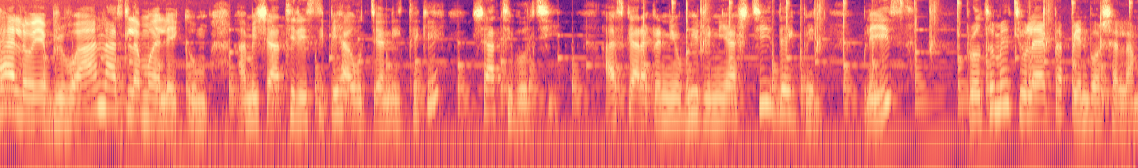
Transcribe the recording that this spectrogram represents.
হ্যালো এভরিওয়ান আসসালামু আলাইকুম আমি সাথী রেসিপি হাউস চ্যানেল থেকে সাথী বলছি। আজকে আর একটা নিউ ভিডিও নিয়ে আসছি, দেখবেন। প্লিজ প্রথমে চুলায় একটা পেন বসালাম।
